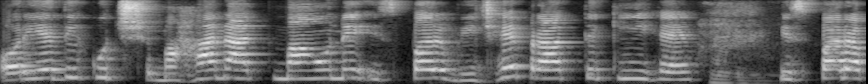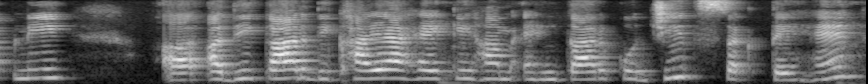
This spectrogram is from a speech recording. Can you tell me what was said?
और यदि कुछ महान आत्माओं ने इस पर विजय प्राप्त की है। इस पर अपनी अधिकार दिखाया है कि हम अहंकार को जीत सकते हैं।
